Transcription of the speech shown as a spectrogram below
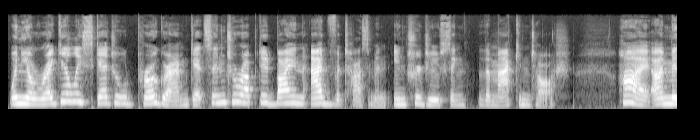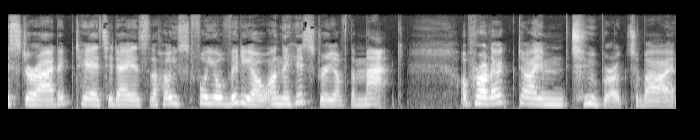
when your regularly scheduled program gets interrupted by an advertisement introducing the Macintosh. Hi, I'm MizterAddict here today as the host for your video on the history of the Mac, a product I am too broke to buy.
